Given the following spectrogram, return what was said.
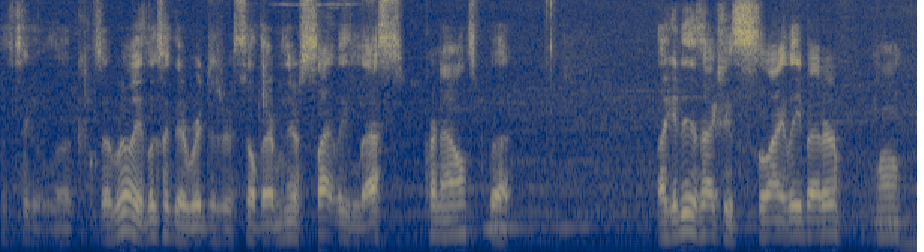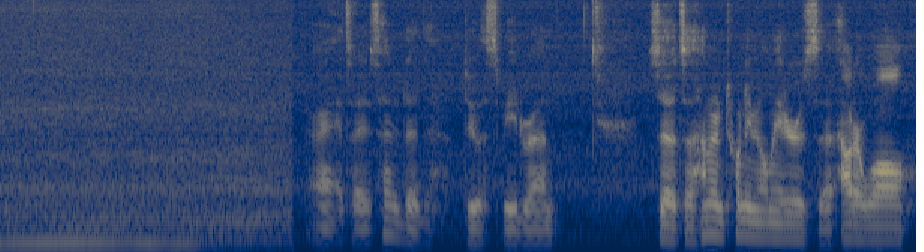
let's take a look. So really, it looks like the ridges are still there. I mean, they're slightly less pronounced, but like it is actually slightly better. Well, all right. So I decided to do a speed run. So it's 120 millimeters uh, outer wall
